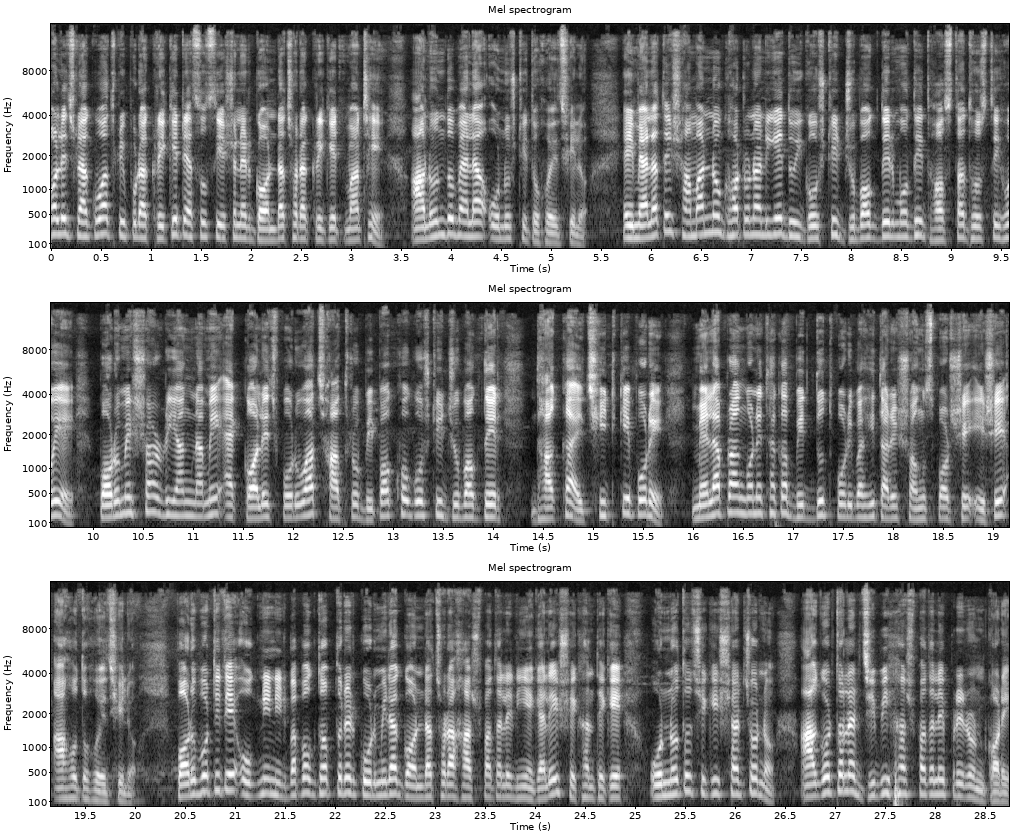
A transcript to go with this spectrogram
কলেজ লাগোয়া ত্রিপুরা ক্রিকেট অ্যাসোসিয়েশনের গন্ডাছড়া ক্রিকেট মাঠে আনন্দ মেলা অনুষ্ঠিত হয়েছিল। এই মেলাতে সামান্য ঘটনা নিয়ে দুই গোষ্ঠীর যুবকদের মধ্যে ধস্তাধস্তি হয়ে পরমেশ্বর রিয়াং নামে এক কলেজ পড়ুয়া ছাত্র বিপক্ষ গোষ্ঠীর যুবকদের ধাক্কায় ছিটকে পড়ে মেলা প্রাঙ্গণে থাকা বিদ্যুৎ পরিবাহী তারের সংস্পর্শে এসে আহত হয়েছিল। পরবর্তীতে অগ্নি নির্বাপক দপ্তরের কর্মীরা গন্ডাছড়া হাসপাতালে নিয়ে গেলে সেখান থেকে উন্নত চিকিৎসার জন্য আগরতলার জিবি হাসপাতালে প্রেরণ করে।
